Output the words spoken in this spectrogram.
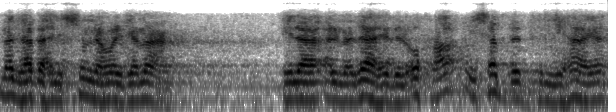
مذهب أهل السنة والجماعة إلى المذاهب الأخرى يسبب في النهاية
